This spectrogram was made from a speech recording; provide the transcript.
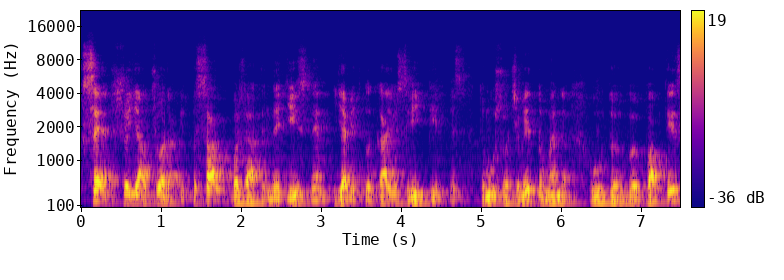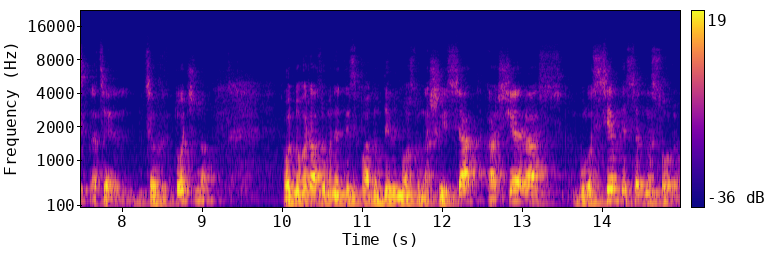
Все, що я вчора підписав, вважати недійсним, я відкликаю свій підпис. Тому що, очевидно, в мене е, впав тиск, а це, це вже точно. Одного разу мене тиск падав 90 на 60, а ще раз було 70 на 40.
